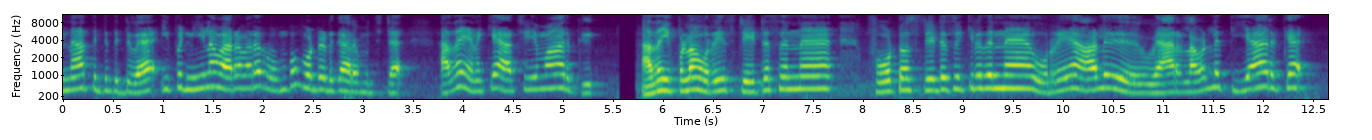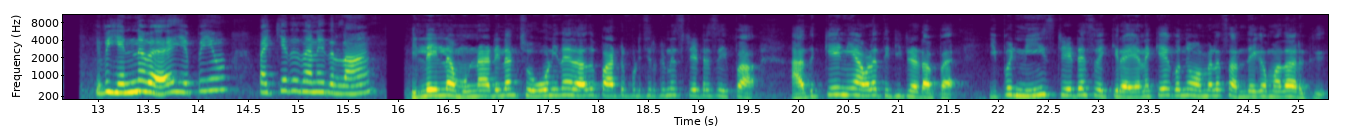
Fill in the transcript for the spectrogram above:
என்ன திட்டு திட்டுவ? இப்ப நீலாம் வர வர ரொம்ப போட்டோ எடுக்க ஆரம்பிச்சிட்ட. அதான் எனக்கே ஆச்சரியமா இருக்கு. அதான் இப்பெல்லாம் ஒரே ஸ்டேட்டஸ் என்ன? போட்டோ ஸ்டேட்டஸ் வைக்கிறது என்ன? ஒரே ஆளு. வேற லெவல்ல தீயா இருக்க. இப்போ என்னவ? எப்பயும் வைக்கிறது தானே இதெல்லாம்? இல்லை இல்லை. முன்னாடிலாம் சோனி தான் ஏதாவது பாட்டு பிடிச்சிருக்குன்னு ஸ்டேட்டஸ் வைப்பா. அதுக்கே நீ அவளை திட்டிட்டடாப்ப இப்போ நீ ஸ்டேட்டஸ் வைக்கிற. எனக்கே கொஞ்சம் உன் மேலே சந்தேகமாக தான் இருக்குது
